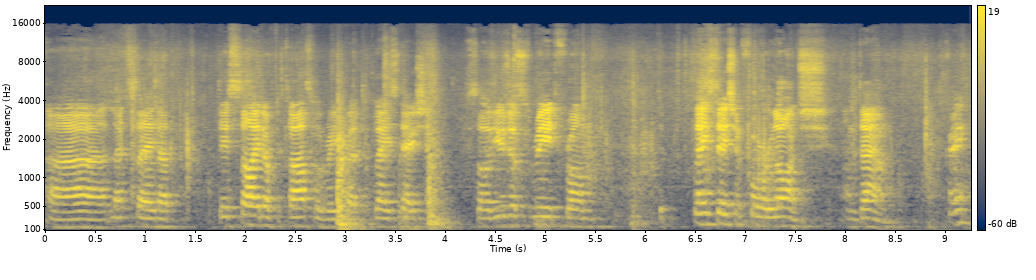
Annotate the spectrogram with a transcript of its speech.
uh, let's say that this side of the class will read about the PlayStation. So you just read from the PlayStation 4 launch and down. Okay?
